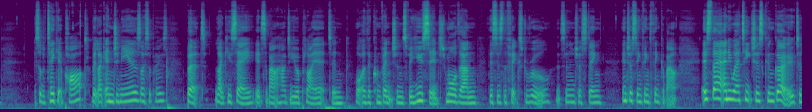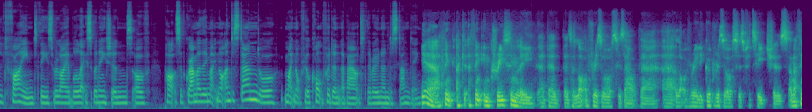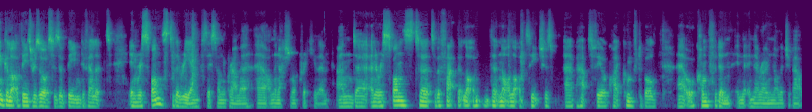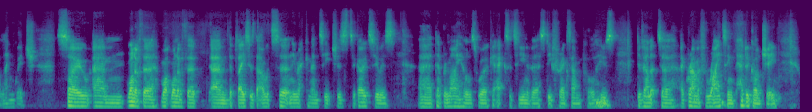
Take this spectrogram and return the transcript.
sort of take it apart, a bit like engineers, I suppose. But like you say, it's about how do you apply it and what are the conventions for usage more than this is the fixed rule. It's an interesting interesting thing to think about. Is there anywhere teachers can go to find these reliable explanations of parts of grammar they might not understand or might not feel confident about their own understanding? Yeah, I think I, think increasingly uh, there, there's a lot of resources out there, uh, a lot of really good resources for teachers, and I think a lot of these resources have been developed in response to the re-emphasis on grammar uh, on the national curriculum, and uh, and a response to, to the fact that lot of, that not a lot of teachers uh, perhaps feel quite comfortable uh, or confident in, in their own knowledge about language. So um, one of the one of the um, the places that I would certainly recommend teachers to go to is uh, Deborah Myhill's work at Exeter University, for example, mm-hmm. who's developed a, a, grammar for writing pedagogy,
